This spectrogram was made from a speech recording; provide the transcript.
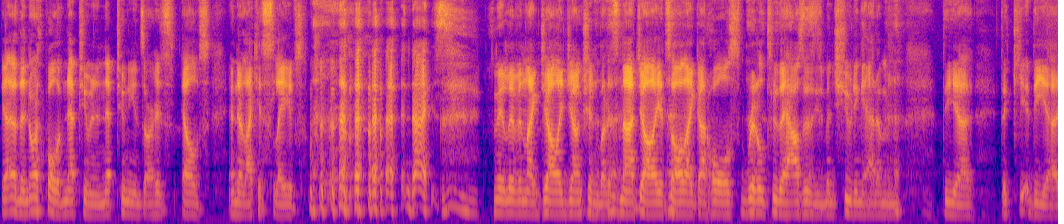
the North Pole of Neptune, and Neptunians are his elves, and they're like his slaves. nice. And they live in like Jolly Junction, but it's not Jolly. It's all like got holes riddled through the houses. He's been shooting at them, and the uh, the the uh,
